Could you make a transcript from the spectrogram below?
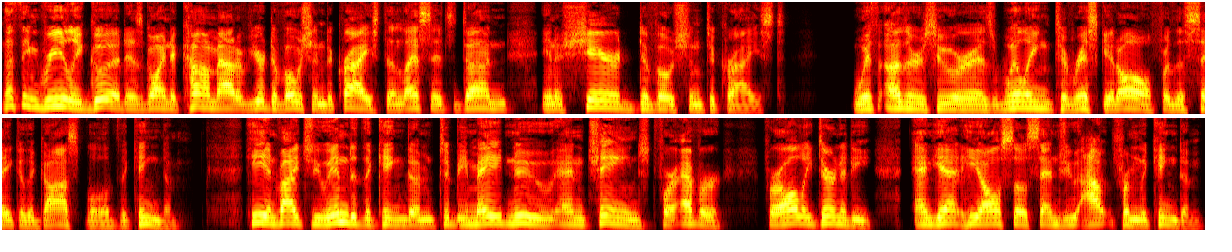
Nothing really good is going to come out of your devotion to Christ unless it's done in a shared devotion to Christ with others who are as willing to risk it all for the sake of the gospel of the kingdom. He invites you into the kingdom to be made new and changed forever, for all eternity. And yet he also sends you out from the kingdom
